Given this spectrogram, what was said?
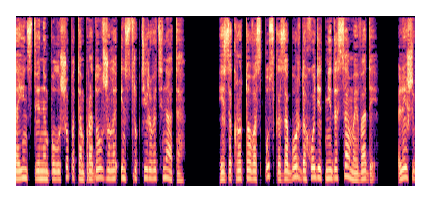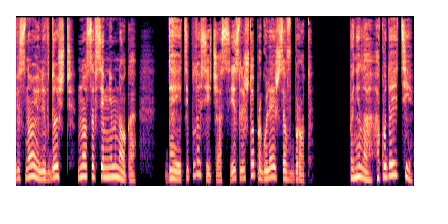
Таинственным полушепотом продолжила инструктировать НАТО. Из-за крутого спуска забор доходит не до самой воды. Лишь весной или в дождь, но совсем немного. Да и тепло сейчас, если что, прогуляешься вброд. «Поняла, а куда идти?»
